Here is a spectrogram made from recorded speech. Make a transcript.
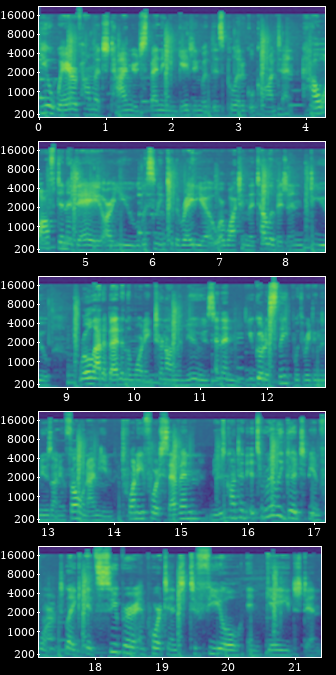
be aware of how much time you're spending engaging with this political content. How often a day are you listening to the radio or watching the television? Do you roll out of bed in the morning, turn on the news, and then you go to sleep with reading the news on your phone? I mean, 24 7 news content, it's really good to be informed. Like, it's super important to feel engaged and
